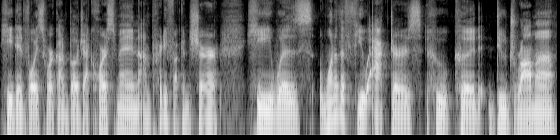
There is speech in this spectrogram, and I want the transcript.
He did voice work on Bojack Horseman. I'm pretty fucking sure. He was one of the few actors who could do drama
